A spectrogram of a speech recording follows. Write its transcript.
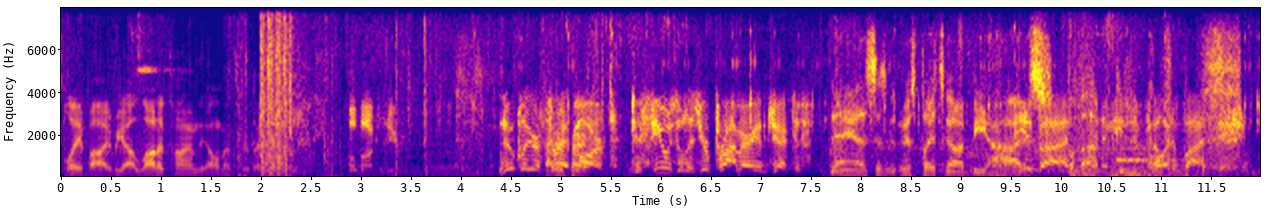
Play by. We got a lot of time. The elements are there. Nuclear threat marked. Defusal is your primary objective. Dang, this is this place is gonna be hot Be as advised. fuck. 'cause Enemies you're deployed a buy station.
